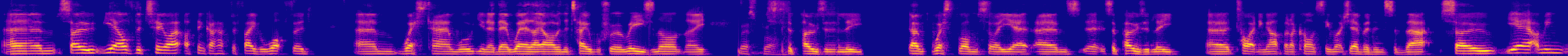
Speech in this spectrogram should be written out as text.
Um, so yeah, of the two, I, I think I have to favour Watford. Um, West Ham will, you know, they're where they are in the table for a reason, aren't they? West Brom. Supposedly, uh, West Brom, sorry, yeah, um, uh, supposedly uh, tightening up, but I can't see much evidence of that. So yeah, I mean,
